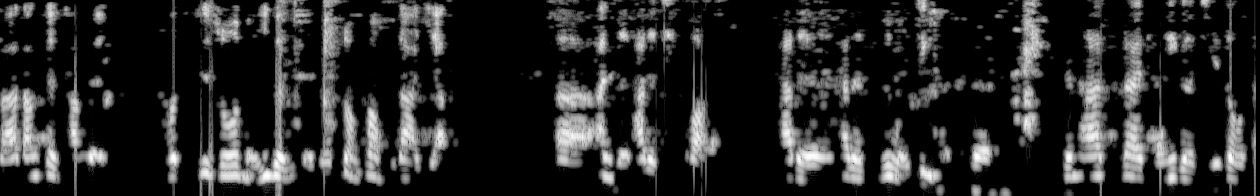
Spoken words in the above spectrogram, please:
把他当正常人。我只是说每一个人的状况不大一样，啊、呃，按着他的情况，他的他的思维尽可能的跟他是在同一个节奏上，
